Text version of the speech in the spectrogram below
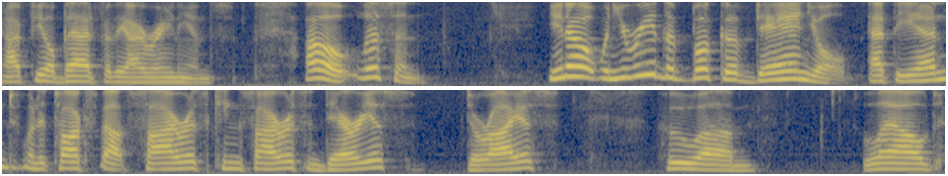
I feel bad for the Iranians. Oh, listen. You know, when you read the book of Daniel at the end, when it talks about Cyrus, King Cyrus, and Darius, Darius, who um, allowed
